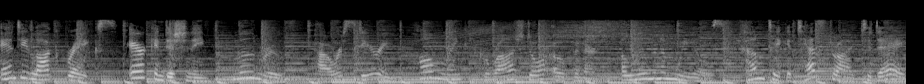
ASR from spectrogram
anti-lock brakes, air conditioning, moonroof, power steering, HomeLink garage door opener, aluminum wheels. Come take a test drive today.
